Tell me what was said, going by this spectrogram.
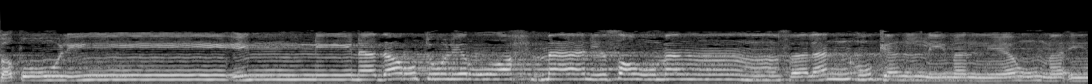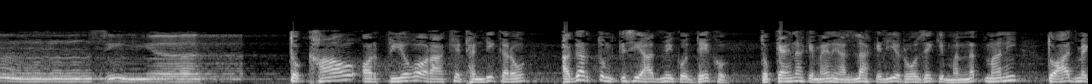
فقولي إني نذرت للرحمن صوما فلن أكلم اليوم إنسيا. تو کھاؤ اور پیو اور آنکھیں ٹھنڈی کرو اگر تم کسی آدمی کو دیکھو تو کہنا کہ میں نے اللہ کے لیے روزے کی منت مانی تو آج میں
